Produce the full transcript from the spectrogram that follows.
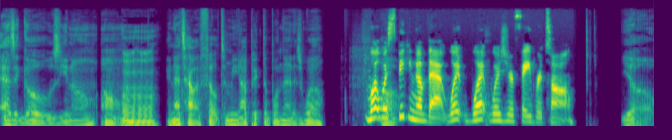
as it goes. You know, um, Mhm. and that's how it felt to me. I picked up on that as well. What was Uh, speaking of that? What what was your favorite song? Yo,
